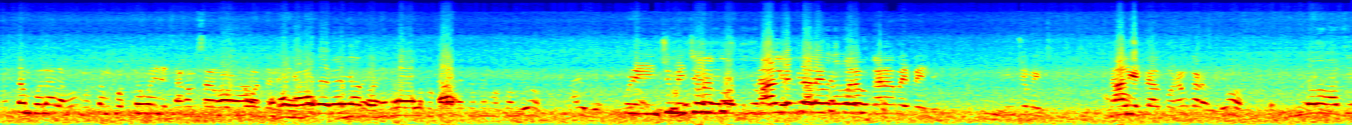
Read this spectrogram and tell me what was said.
మొత్తం పొలాలు మొత్తం కొత్త పోయినాయి. సగం సగం అయిపోయింది ఇప్పుడు ఇంచుమించు నాలుగు ఎకరాలు అయితే పొలం ఖరాబ్ అయిపోయింది. ఇంచుమించు. నాలుగు ఎకరాల పొలం ఖరాబ్ అయింది. ఇందులో వచ్చి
